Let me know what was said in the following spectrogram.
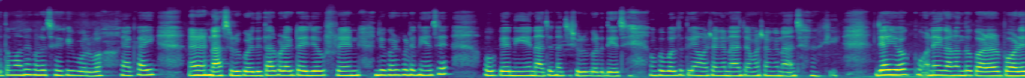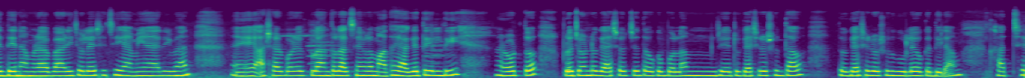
এত মজা করেছে, কি বলব? একাই নাচ শুরু করে দিই। তারপর একটা এই যে ফ্রেন্ড জোগাড় করে নিয়েছে, ওকে নিয়ে নাচানাচি শুরু করে দিয়েছে। ওকে বলছে, তুই আমার সঙ্গে নাচ, আমার সঙ্গে নাচ। আর কি। যাই হোক, অনেক আনন্দ করার পরে দেন আমরা বাড়ি চলে এসেছি, আমি আর ইভান। আসার পরে ক্লান্ত লাগছে, আমরা মাথায় আগে তেল দিই। আর ওর তো প্রচণ্ড গ্যাস হচ্ছে, তো ওকে বললাম যে একটু গ্যাসের ওষুধ দাও। তো গ্যাসের ওষুধ গুলে ওকে দিলাম, খাচ্ছে।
